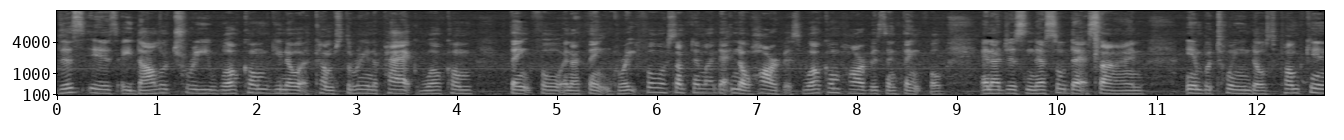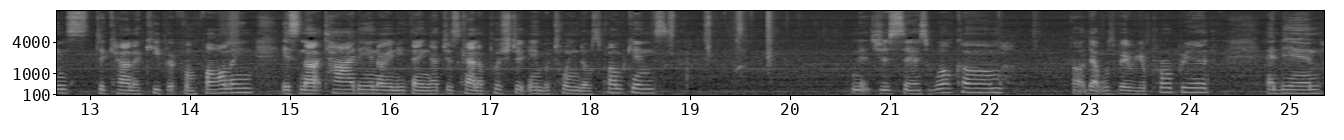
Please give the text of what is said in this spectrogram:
This is a Dollar Tree welcome. You know, it comes three in a pack. Welcome, thankful, and I think grateful or something like that. No, harvest. Welcome, harvest, and thankful. And I just nestled that sign in between those pumpkins to kind of keep it from falling. It's not tied in or anything. I just kind of pushed it in between those pumpkins and it just says welcome. Thought that was very appropriate. And then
